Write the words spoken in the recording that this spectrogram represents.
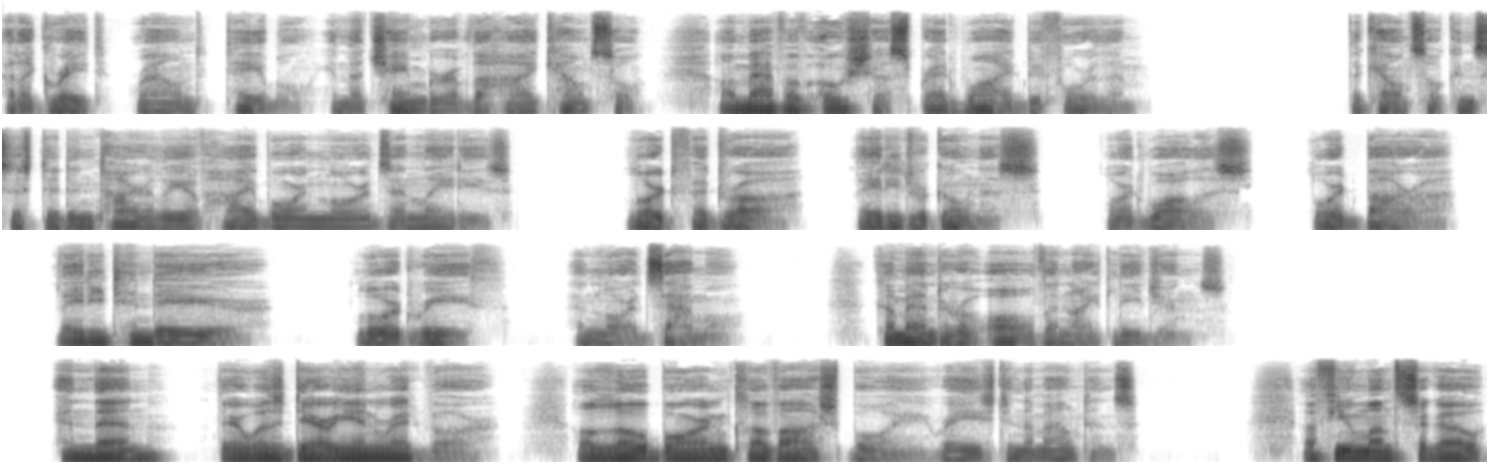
at a great round table in the chamber of the High Council, a map of Osha spread wide before them. The council consisted entirely of high-born lords and ladies, Lord Fedra, Lady Dragonis, Lord Wallace, Lord Bara, Lady Tindair, Lord Reith, and Lord Zamel, commander of all the Night Legions. And then there was Darien Redvar, a low-born Klavash boy raised in the mountains. A few months ago,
